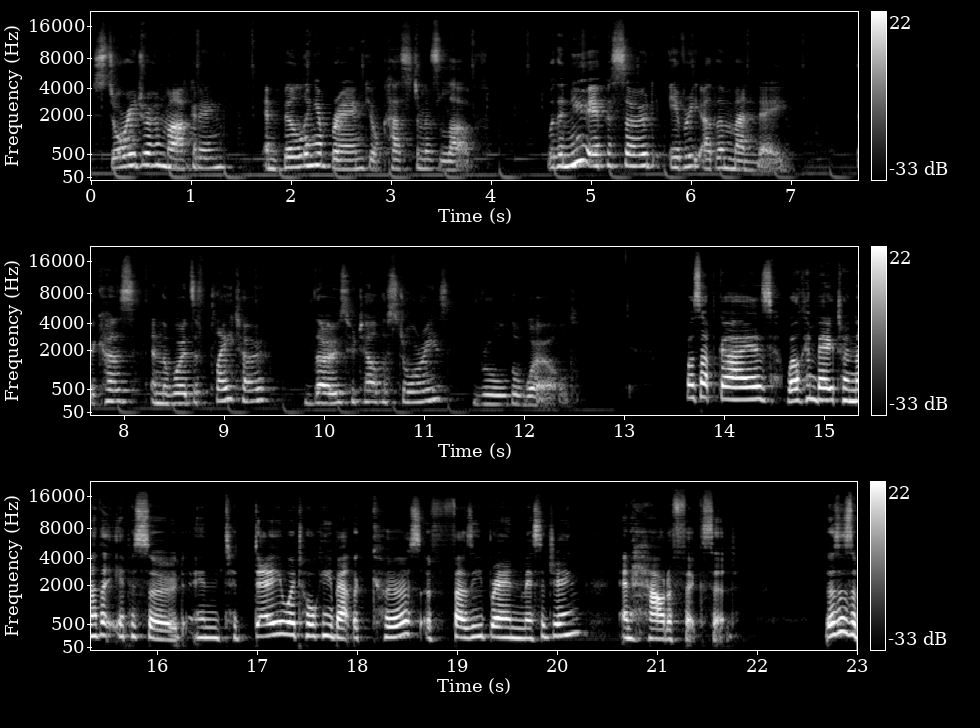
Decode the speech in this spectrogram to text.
story driven marketing, and building a brand your customers love, with a new episode every other Monday. Because, in the words of Plato, those who tell the stories rule the world. What's up, guys? Welcome back to another episode. And today we're talking about the curse of fuzzy brand messaging and how to fix it. This is a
